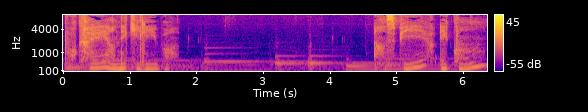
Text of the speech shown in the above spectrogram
pour créer un équilibre. Inspire et compte.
